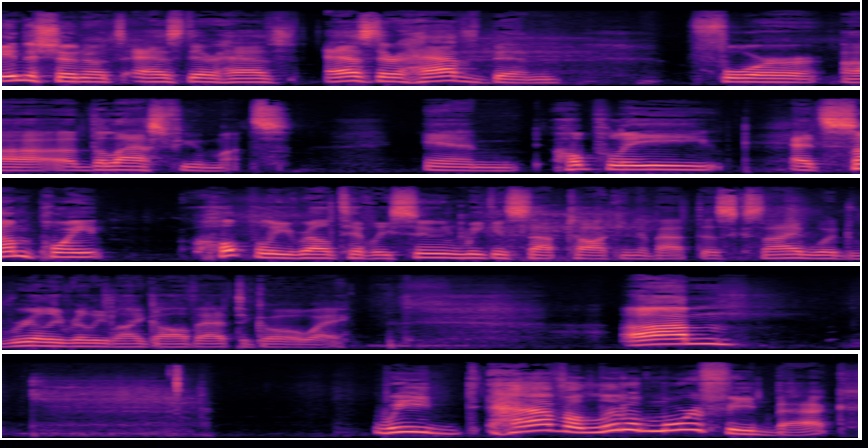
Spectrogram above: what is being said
in the show notes as there have as there have been for uh, the last few months. And hopefully, at some point, hopefully relatively soon, we can stop talking about this because I would really, really like all that to go away. Um, we have a little more feedback,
